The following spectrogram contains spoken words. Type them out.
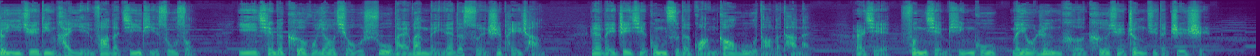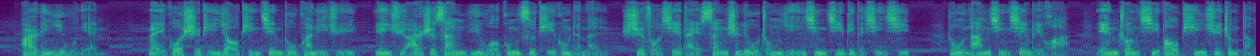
这一决定还引发了集体诉讼。以前的客户要求数百万美元的损失赔偿，认为这些公司的广告误导了他们，而且风险评估没有任何科学证据的支持。二零一五年。美国食品药品监督管理局允许二十三与我公司提供人们是否携带三十六种隐性疾病的信息，如囊性纤维化、镰状细胞贫血症等，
